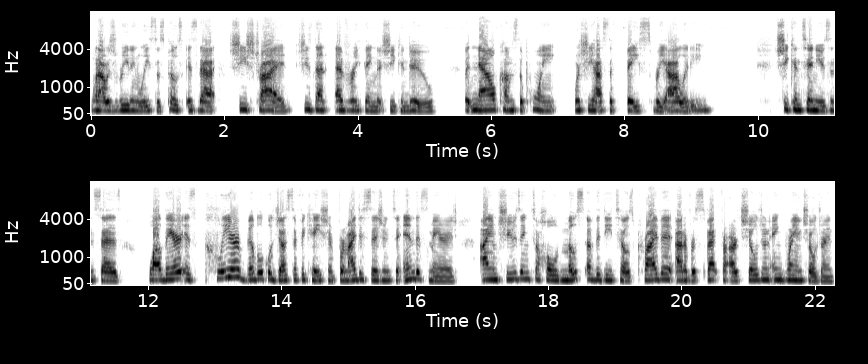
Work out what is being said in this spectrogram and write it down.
when I was reading Lysa's post is that she's tried, she's done everything that she can do. But now comes the point where she has to face reality. She continues and says, while there is clear biblical justification for my decision to end this marriage, I am choosing to hold most of the details private out of respect for our children and grandchildren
